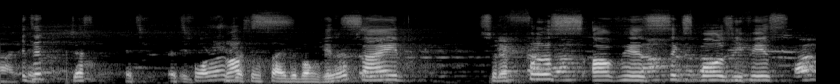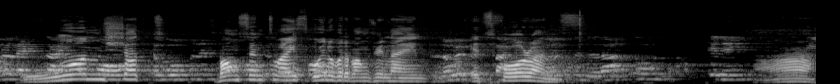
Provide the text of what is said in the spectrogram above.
Uh, is it it? just it's it's four runs just inside the boundary. Inside. So the first of his six balls he faced, one shot, bouncing twice, going over the boundary line. It's four runs. Ah.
